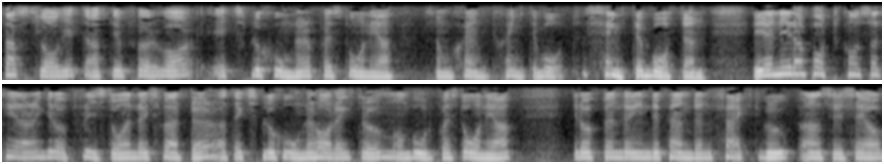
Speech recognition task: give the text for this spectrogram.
fastslagit att det förr var explosioner på Estonia som skänkte båt, sänkte båten. I en ny rapport konstaterar en grupp fristående experter att explosioner har ägt rum ombord på Estonia. Gruppen The Independent Fact Group anser sig ha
